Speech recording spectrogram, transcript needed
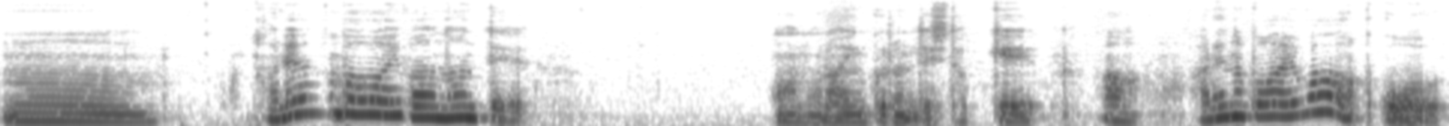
うーん。あれの場合はなんて、あの、LINE 来るんでしたっけ？あ、あれの場合は、こう、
